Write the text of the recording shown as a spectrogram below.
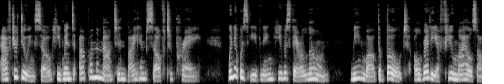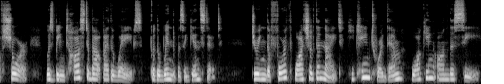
After doing so, he went up on the mountain by himself to pray. When it was evening, he was there alone. Meanwhile, the boat, already a few miles offshore, was being tossed about by the waves, for the wind was against it. During the fourth watch of the night, he came toward them, walking on the sea.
